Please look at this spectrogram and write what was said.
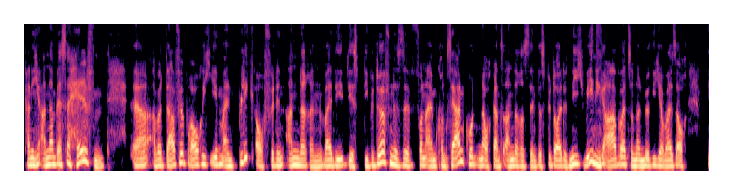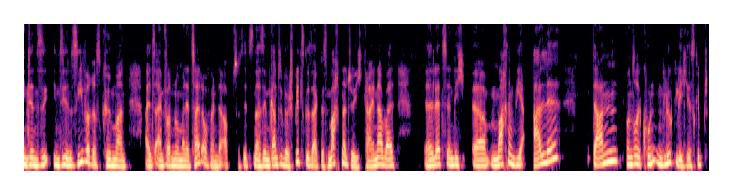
kann ich anderen besser helfen. Äh, aber dafür brauche ich eben einen Blick auch für den anderen, weil die, die, die Bedürfnisse von einem Konzernkunden auch ganz andere sind. Das bedeutet nicht weniger Arbeit, sondern möglicherweise möglicherweise auch intensiveres kümmern, als einfach nur meine Zeitaufwände abzusitzen. Also im ganz überspitzt gesagt, das macht natürlich keiner, weil äh, letztendlich äh, machen wir alle dann unsere Kunden glücklich. Es gibt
